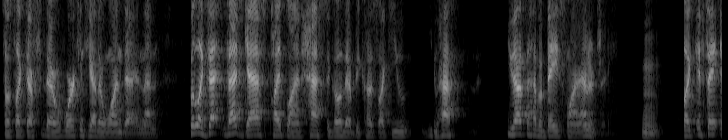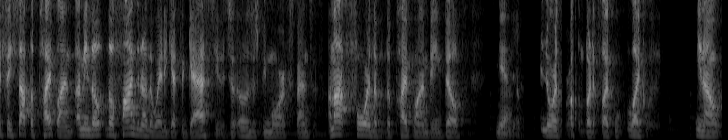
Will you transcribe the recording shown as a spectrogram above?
So it's like they're they're working together one day, and then, but like that that gas pipeline has to go there because like you you have you have to have a baseline energy. Hmm like if they if they stop the pipeline, I mean they'll they'll find another way to get the gas used. It'll just be more expensive. I'm not for the the pipeline being built. Yeah. In North Brooklyn, but it's like like you know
